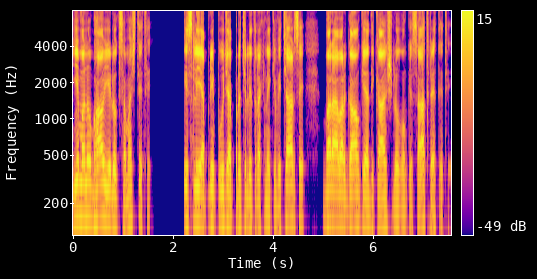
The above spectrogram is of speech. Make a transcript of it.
ये मनोभाव ये लोग समझते थे। इसलिए अपनी पूजा प्रचलित रखने के विचार से बराबर गाँव के अधिकांश लोगों के साथ रहते थे।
